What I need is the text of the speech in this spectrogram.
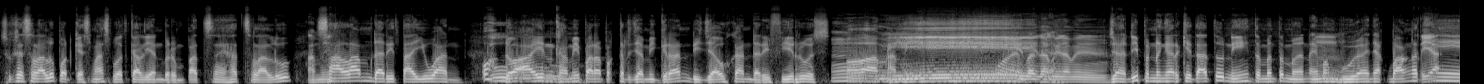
Sukses selalu podcast Mas buat kalian berempat sehat selalu. Amin. Salam dari Taiwan. Doain kami para pekerja migran dijauhkan dari virus. Oh, amin. Amin. Amin, amin, amin. Jadi pendengar kita tuh nih teman-teman emang banyak banget Iya. nih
